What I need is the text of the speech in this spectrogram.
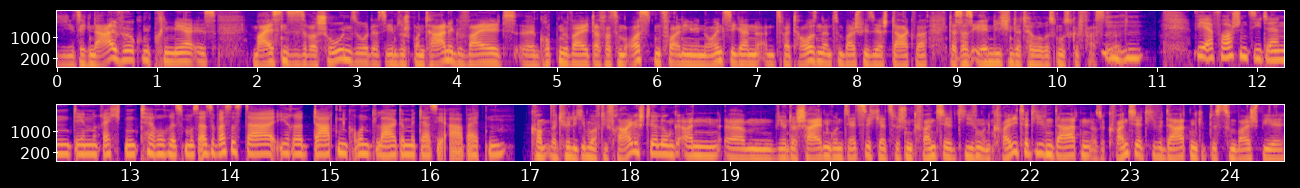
die Signalwirkung primär ist. Meistens ist es aber schon so, dass eben so spontane Gewalt, äh, Gruppengewalt, das, was im Osten vor allen Dingen in den 90ern, an 2000ern zum Beispiel sehr stark war, dass das eher nicht unter Terrorismus gefasst wird. Mhm. Wie erforschen Sie denn den rechten Terrorismus? Also was ist da Ihre Datengrundlage, mit der Sie arbeiten? Kommt natürlich immer auf die Fragestellung an. Ähm, wir unterscheiden grundsätzlich ja zwischen quantitativen und qualitativen Daten. Also quantitative Daten gibt es zum Beispiel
